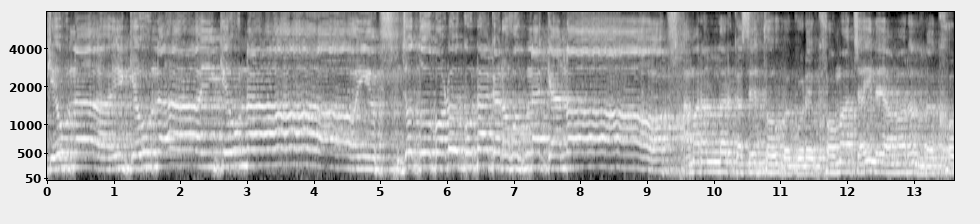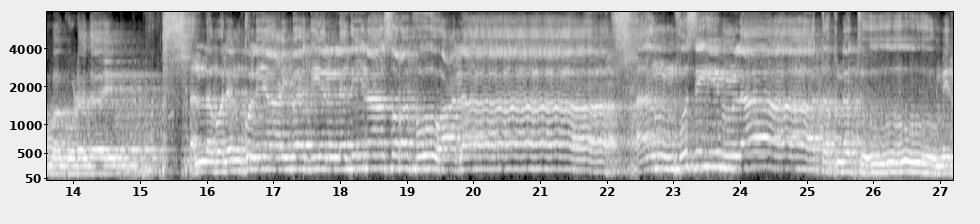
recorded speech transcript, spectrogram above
কেউ নাই কেউ নাই কেউ নাই। যত বড় গুণাগার হোক না আল্লাহর কাছে তওবা করে ক্ষমা চাইলে আমার আল্লাহ ক্ষমা করে দেয়। আল্লাহ বলেন, কুল ইয়া ইবাদিয়াল্লাযীনা আসরাফু আলা আনফুসিহিম লা তাকনাতু মির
